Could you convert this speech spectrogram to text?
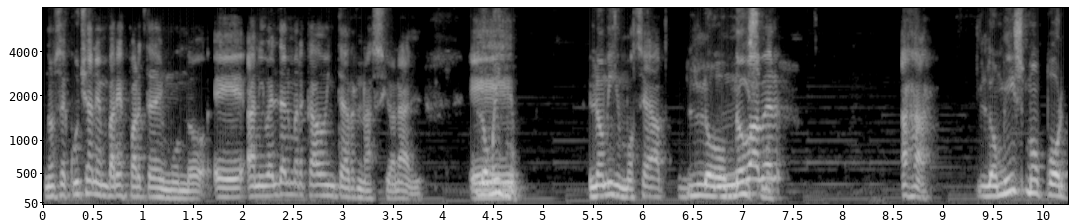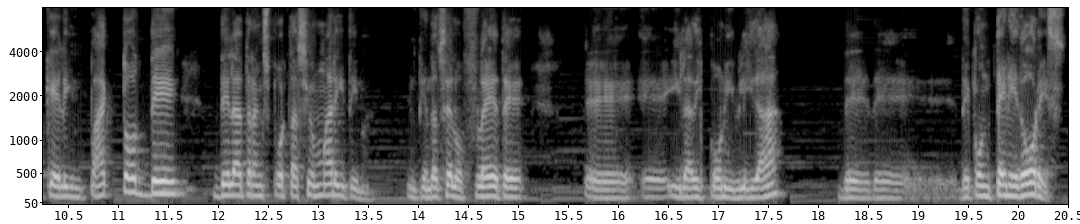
nos escuchan en varias partes del mundo, eh, a nivel del mercado internacional. lo mismo. Eh, lo mismo, o sea, lo no va a haber... Ajá. Lo mismo porque el impacto de, de la transportación marítima, entiéndase los fletes eh, eh, y la disponibilidad de, contenedores,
